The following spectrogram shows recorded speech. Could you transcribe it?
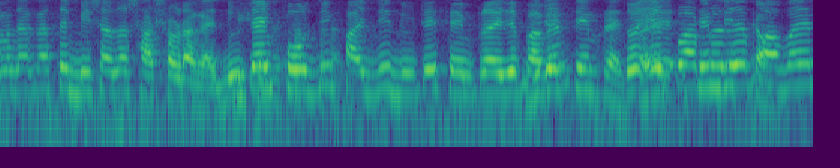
আমাদের কাছে বিশ হাজার সাতশো টাকায়। দুইটাই 20,700 ফোর জি ফাইভ জি দুইটাই সেম প্রাইজে পাবেন। Same price, তো মানে এরপর আপনারা পাবেন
